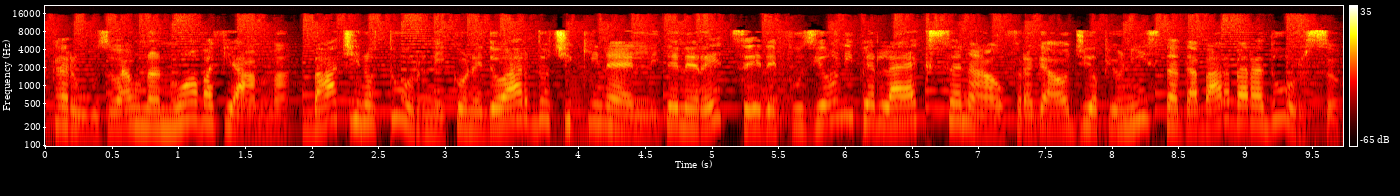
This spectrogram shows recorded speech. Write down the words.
Caruso ha una nuova fiamma, baci notturni con Edoardo Cicchinelli tenerezze ed effusioni per la ex naufraga oggi opionista da Barbara D'Urso.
